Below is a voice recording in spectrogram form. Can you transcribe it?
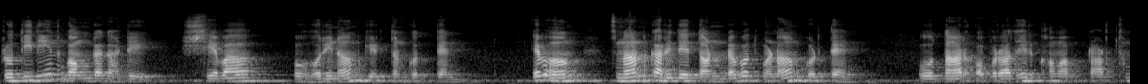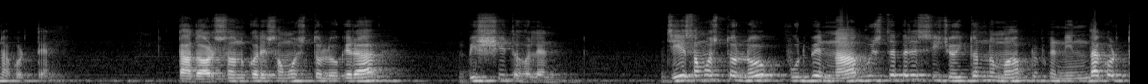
প্রতিদিন গঙ্গা ঘাটে সেবা ও হরিনাম কীর্তন করতেন এবং স্নানকারীদের দণ্ডবত প্রণাম করতেন ও তার অপরাধের ক্ষমা প্রার্থনা করতেন। তা দর্শন করে সমস্ত লোকেরা বিস্মিত হলেন। যে সমস্ত লোক পূর্বে না বুঝতে পেরে শ্রী চৈতন্য মহাপ্রভুকে নিন্দা করত,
